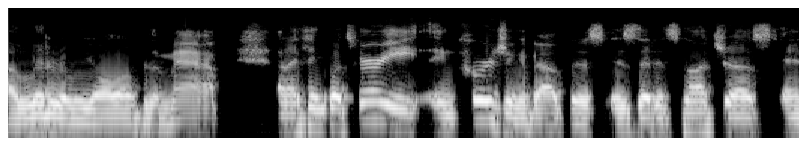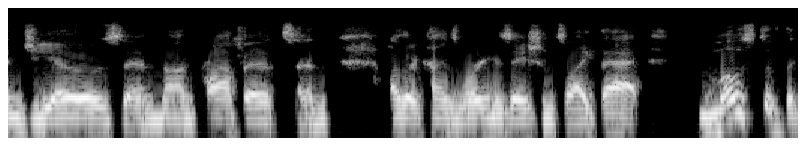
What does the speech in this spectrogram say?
uh, literally all over the map. And I think what's very encouraging about this is that it's not just NGOs and nonprofits and other kinds of organizations like that. Most of the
